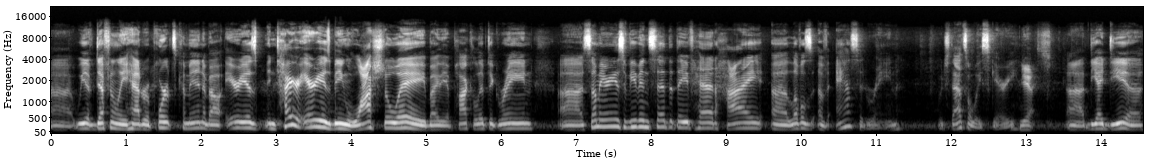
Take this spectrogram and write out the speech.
uh, we have definitely had reports come in about areas, entire areas being washed away by the apocalyptic rain. Uh, some areas have even said that they've had high levels of acid rain, which that's always scary. Yes. Uh, the idea,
